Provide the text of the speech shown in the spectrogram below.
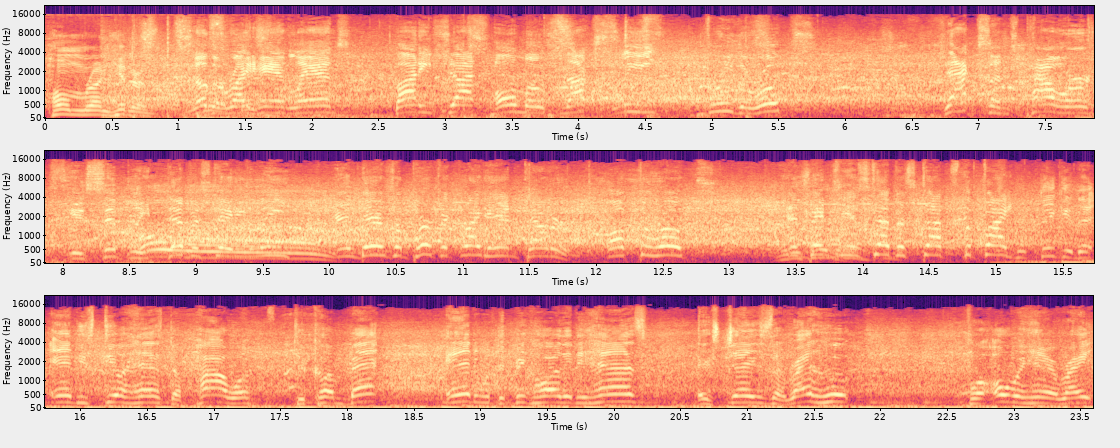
home run hitters. Another right hand lands. Body shot almost knocks Lee through the ropes. Jackson's power is simply oh. devastating Lee. And there's a perfect right hand counter off the ropes. And Benji Esteves stops the fight. I'm thinking that Andy still has the power to come back. Andy, with the big heart that he has, exchanges a right hook, for overhead right,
